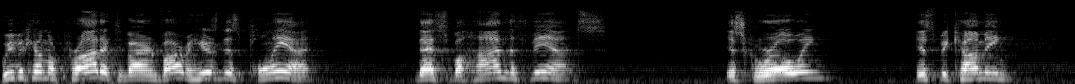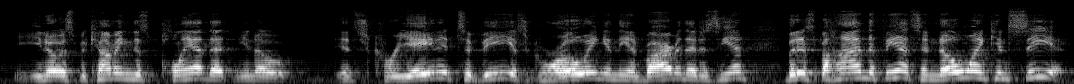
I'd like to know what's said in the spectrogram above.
We become a product of our environment. Here's this plant that's behind the fence. It's growing. It's becoming, you know, it's becoming this plant that, you know, it's created to be. It's growing in the environment that it's in, but it's behind the fence and no one can see it.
